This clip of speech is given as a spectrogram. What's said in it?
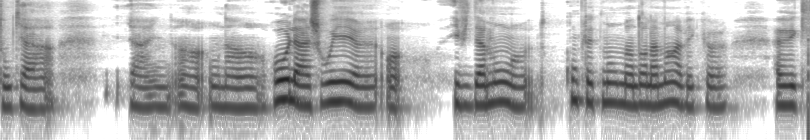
Donc on a un rôle à jouer, euh, évidemment, complètement main dans la main avec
